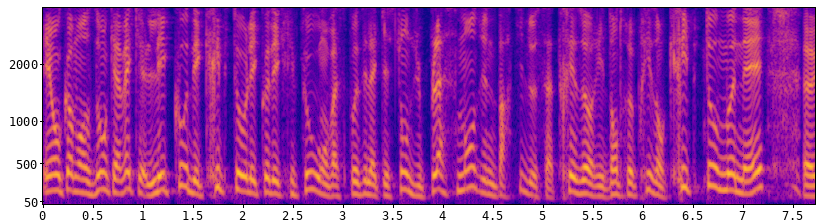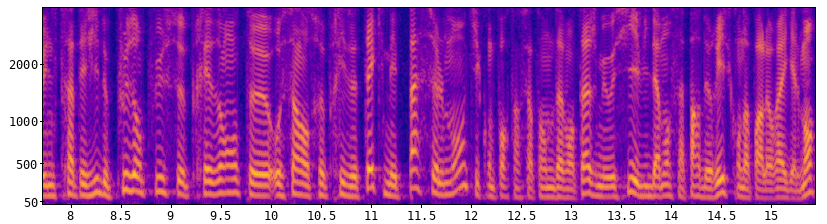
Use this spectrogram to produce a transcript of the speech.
Et on commence donc avec l'écho des cryptos. L'écho des cryptos où on va se poser la question du placement d'une partie de sa trésorerie d'entreprise en crypto-monnaie. Euh, une stratégie de plus en plus présente euh, au sein d'entreprises tech, mais pas seulement, qui comporte un certain nombre d'avantages, mais aussi évidemment sa part de risque. On en parlera également.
